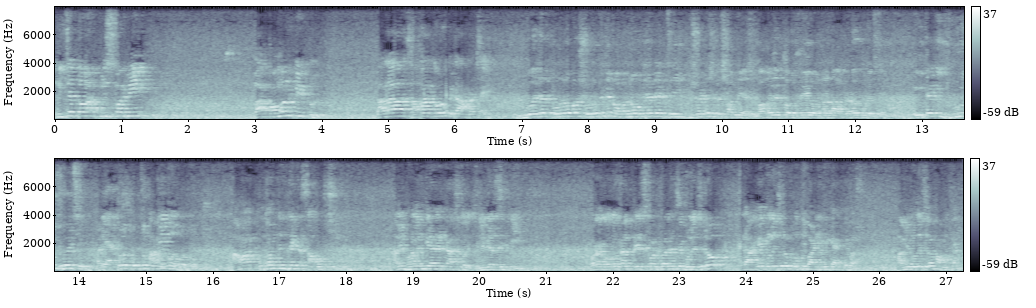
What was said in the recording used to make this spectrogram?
নিচের তলার পুলিশ কর্মী বা কমন পিপুল তারা সাফার করুক এটা আমরা চাই। দু হাজার পনেরো বা ষোলো থেকে নবান্ন অভিযানের যে বিষয়টা সেটা সামনে আসে বাঙালির তরফে অন্যান্য আপনারাও করেছেন। এইটা কি হিউজ হয়েছে? মানে এখনও পর্যন্ত আমি বলব আমার প্রথম দিন থেকে সাপোর্ট ছিল। আমি ভলেন্টিয়ারের কাজ করেছি লিডারশিপ টিম ওরা গতকাল প্রেস কনফারেন্সে বলেছিল এর আগে বলেছিল প্রতি বাড়ি থেকে একটা বাস আমি বলেছিলাম আমি থাকব।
